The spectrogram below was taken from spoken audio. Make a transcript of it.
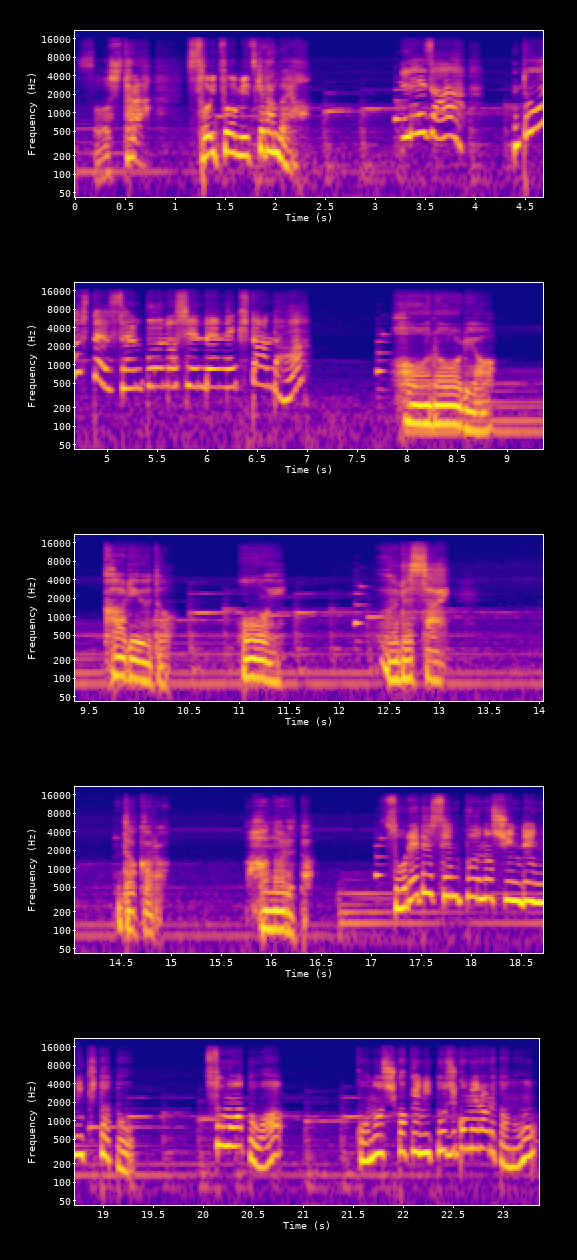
そしたらそいつを見つけたんだよ。レザーどうして旋風の神殿に来たんだ？放浪量狩人多いうるさい。だから離れた。それで旋風の神殿に来たと。その後は？この仕掛けに閉じ込められたの？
